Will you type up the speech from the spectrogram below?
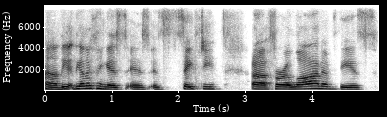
Uh, the the other thing is is is safety uh, for a lot of these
